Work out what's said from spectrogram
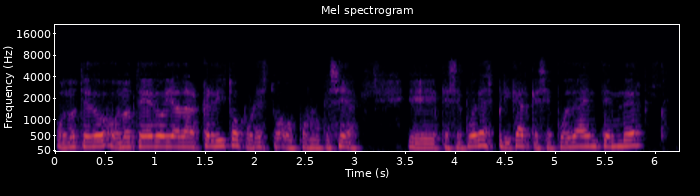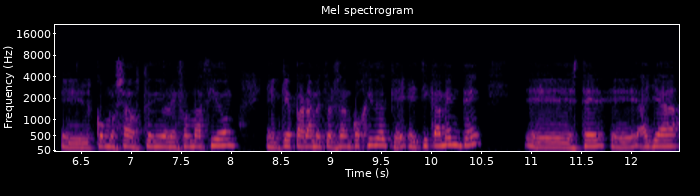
o no te, do, o no te doy a dar crédito por esto, o por lo que sea. Eh, que se pueda explicar, que se pueda entender cómo se ha obtenido la información, en qué parámetros se han cogido y que éticamente eh, esté, eh, haya,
